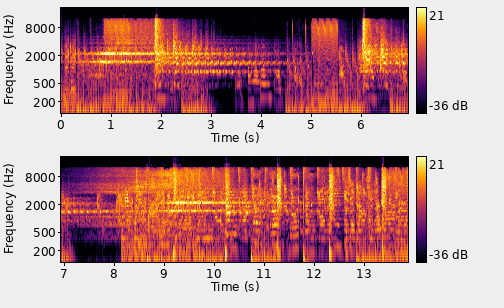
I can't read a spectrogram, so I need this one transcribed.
Is it don't you wanna?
